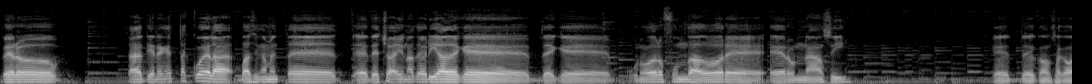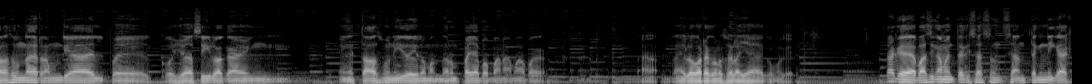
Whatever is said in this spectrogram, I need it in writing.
Pero, o sea, tienen esta escuela, básicamente, eh, de hecho hay una teoría de que, de que uno de los fundadores era un nazi, que de- cuando se acabó la Segunda Guerra Mundial, pues cogió asilo acá en, en Estados Unidos y lo mandaron para allá, para Panamá, para... Bueno, nadie lo va a reconocer allá, como que... O sea, que básicamente quizás son, sean técnicas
